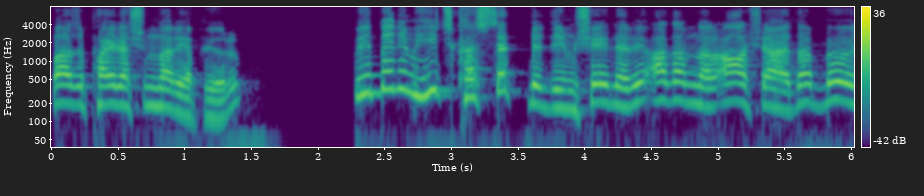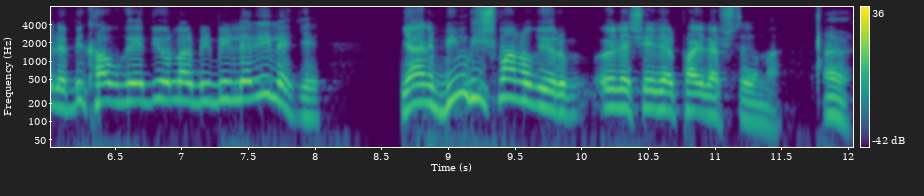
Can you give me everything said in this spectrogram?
bazı paylaşımlar yapıyorum. Ve benim hiç kastetmediğim şeyleri adamlar aşağıda böyle bir kavga ediyorlar birbirleriyle ki. Yani bin pişman oluyorum öyle şeyler paylaştığıma. Evet.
